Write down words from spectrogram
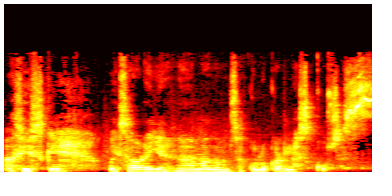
Así es que pues ahora ya nada más vamos a colocar las cosas.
